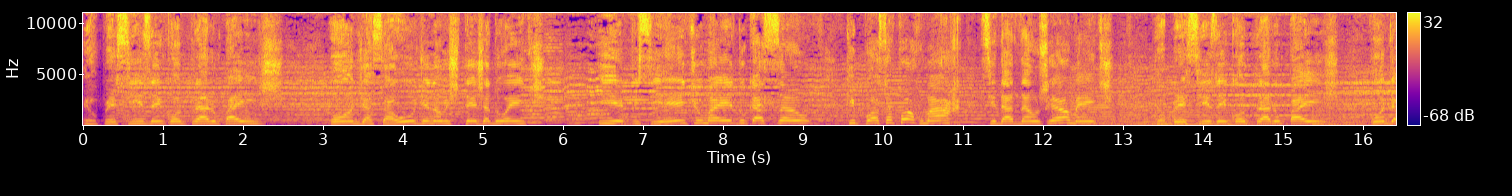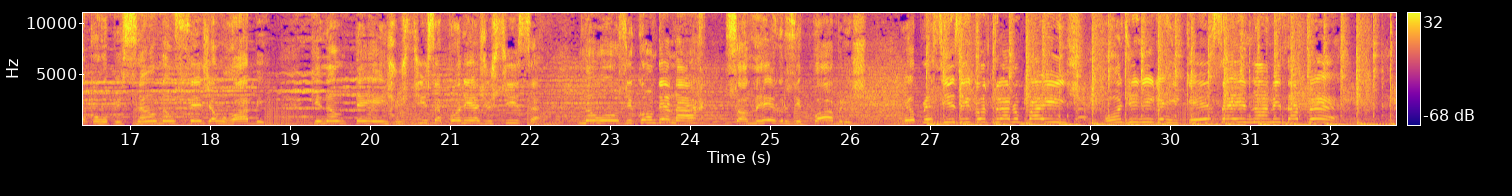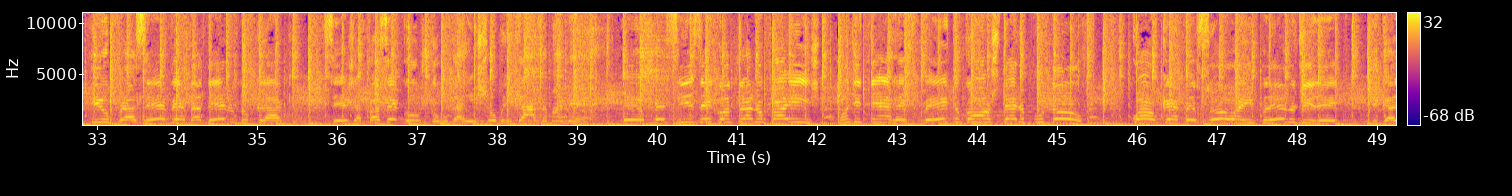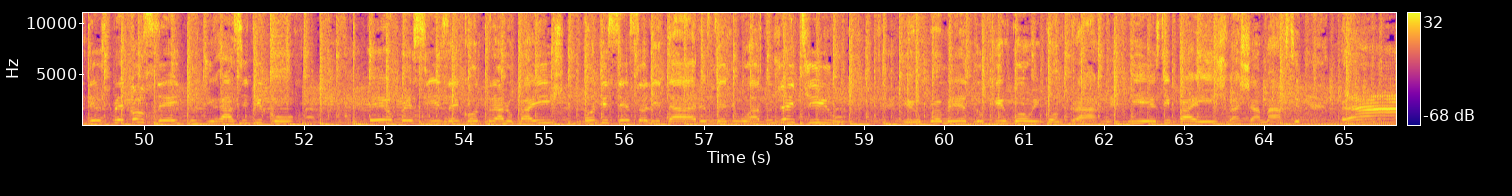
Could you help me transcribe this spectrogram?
Eu preciso encontrar um país onde a saúde não esteja doente e eficiente uma educação que possa formar cidadãos realmente. Eu preciso encontrar um país onde a corrupção não seja um hobby, que não tenha injustiça, porém a justiça não ouse condenar só negros e pobres. Eu preciso encontrar um seja fazer gols como Garrincha. Obrigada, mané. Eu preciso encontrar um país onde tenha respeito com austero pudor. Qualquer pessoa em pleno direito diga adeus preconceito de raça e de cor. Eu preciso encontrar um país onde ser solidário seja um ato gentil. Eu prometo que vou encontrar e esse país vai chamar-se Brasil.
